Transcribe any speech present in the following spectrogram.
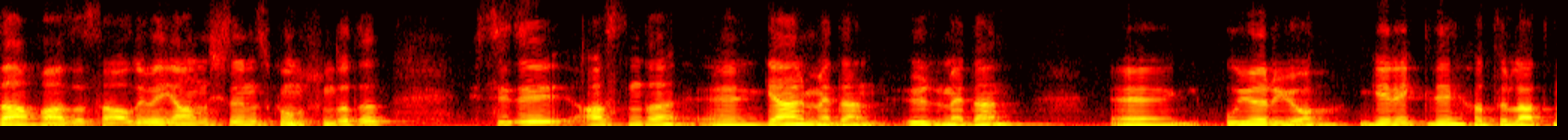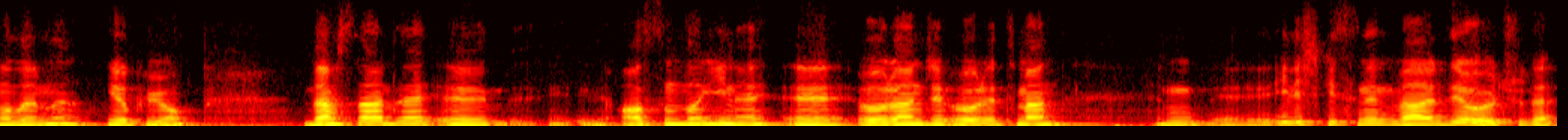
daha fazla sağlıyor ve yanlışlarınız konusunda da sizi aslında e, gelmeden, üzmeden e, uyarıyor, gerekli hatırlatmalarını yapıyor. Derslerde e, aslında yine e, öğrenci öğretmen e, ilişkisinin verdiği ölçüde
